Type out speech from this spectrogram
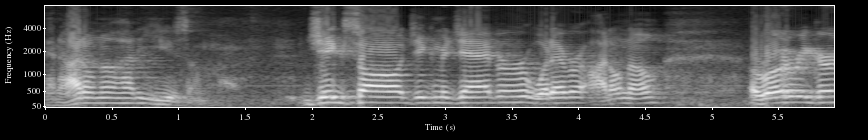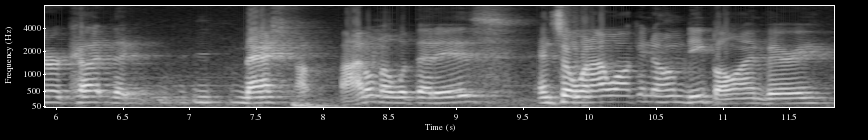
And I don't know how to use them. Jigsaw, jigmajabber, whatever, I don't know. A rotary girder cut that mash, I don't know what that is. And so when I walk into Home Depot, I'm very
